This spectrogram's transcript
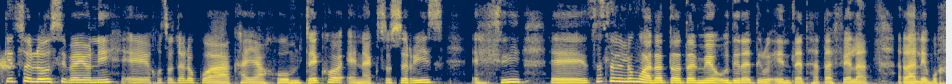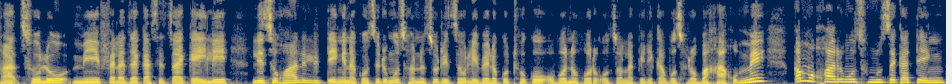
Ke tsholo Sibanyoni um go tswa jalo kwa khaya home deco and accessories. Um se se le le ngwana tota mme o dira tiro e ntle thata fela. Ra leboga tsholo mme fela jaaka setse a kaile letshogo ga le le teng nako tse dingwe o tshwanetse o retse o lebele ko thoko o bone gore o tswela pele ka botshelo ba gago. Mme ka mokgwa a reng o tshimolotse ka teng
